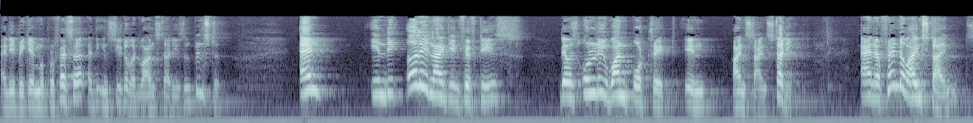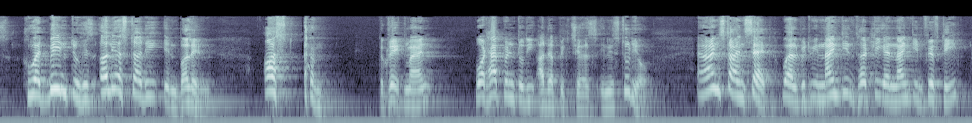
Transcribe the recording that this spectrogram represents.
and he became a professor at the Institute of Advanced Studies in Princeton. And in the early 1950s, there was only one portrait in Einstein's study. And a friend of Einstein's, who had been to his earlier study in Berlin, asked the great man what happened to the other pictures in his studio. And Einstein said, well, between 1930 and 1950,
